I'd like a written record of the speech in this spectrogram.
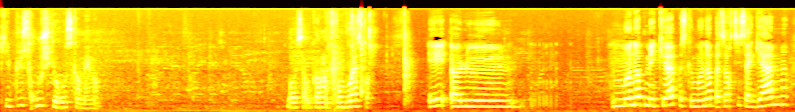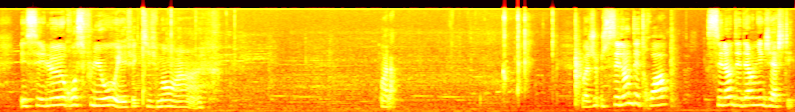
Qui est plus rouge que rose quand même. Hein. Bon, c'est encore un framboise quoi. Et euh, le Monop Makeup, parce que Monop a sorti sa gamme. Et c'est le rose fluo, et effectivement, hein, voilà. c'est l'un des trois. C'est l'un des derniers que j'ai acheté.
